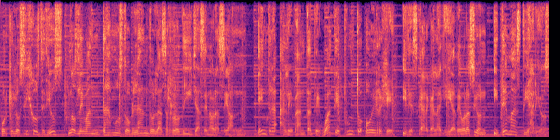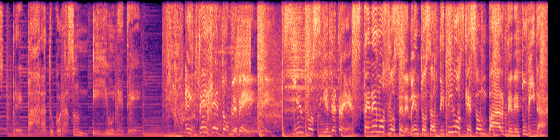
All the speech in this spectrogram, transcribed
porque los hijos de Dios nos levantamos doblando las rodillas en oración. Entra a levántateguate.org y descarga la guía de oración y temas diarios. Prepara tu corazón y únete. En TGW 1073 tenemos los elementos auditivos que son parte de tu vida.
